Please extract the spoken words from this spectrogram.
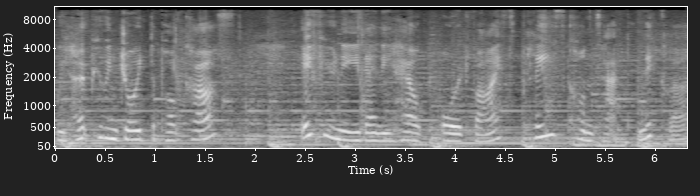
We hope you enjoyed the podcast. If you need any help or advice, please contact Nicola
